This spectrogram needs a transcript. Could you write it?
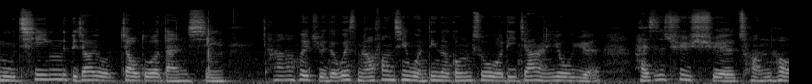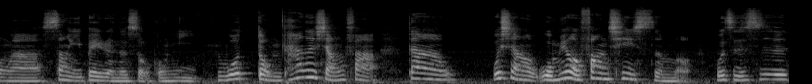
母亲比较有较多的担心，她会觉得为什么要放弃稳定的工作，离家人又远，还是去学传统啊上一辈人的手工艺？我懂她的想法，但我想我没有放弃什么，我只是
